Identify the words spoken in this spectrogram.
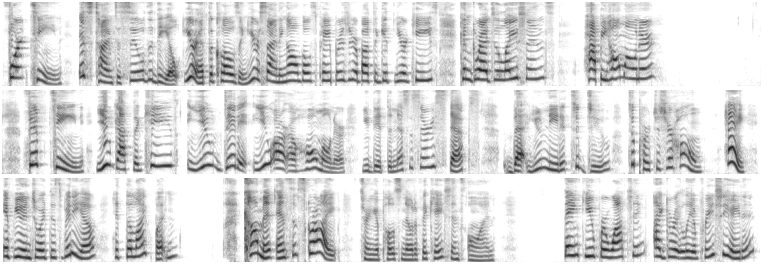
14. It's time to seal the deal. You're at the closing. You're signing all those papers. You're about to get your keys. Congratulations. Happy homeowner. 15. You got the keys. You did it. You are a homeowner. You did the necessary steps that you needed to do to purchase your home. Hey, if you enjoyed this video, hit the like button, comment, and subscribe. Turn your post notifications on. Thank you for watching. I greatly appreciate it.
